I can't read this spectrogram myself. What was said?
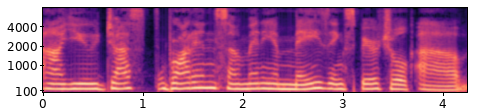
uh, you just brought in so many amazing spiritual uh,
